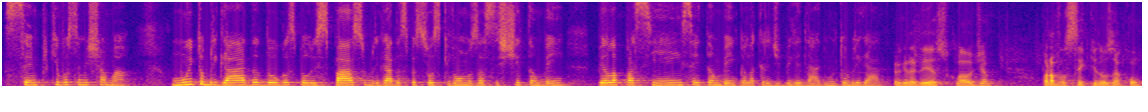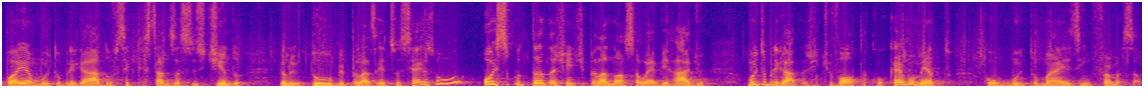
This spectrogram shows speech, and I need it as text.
Sempre que você me chamar. Muito obrigada, Douglas, pelo espaço. Obrigada às pessoas que vão nos assistir também pela paciência e também pela credibilidade. Muito obrigada. Eu agradeço, Cláudia. Para você que nos acompanha, muito obrigado. Você que está nos assistindo pelo YouTube, pelas redes sociais ou, ou escutando a gente pela nossa web rádio, muito obrigado. A gente volta a qualquer momento com muito mais informação.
